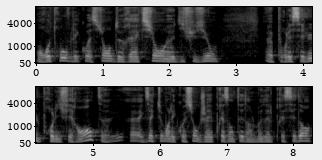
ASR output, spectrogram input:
on retrouve l'équation de réaction-diffusion euh, pour les cellules proliférantes, euh, exactement l'équation que j'avais présentée dans le modèle précédent,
